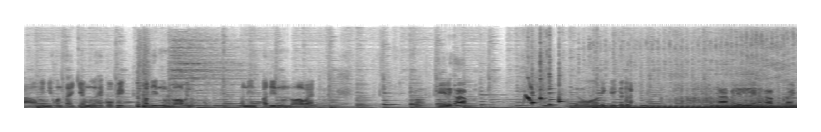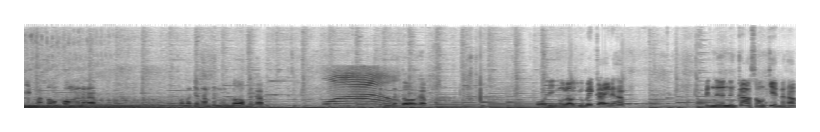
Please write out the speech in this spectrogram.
อ้าวไม่มีคนใส่เกียร์มือให้โกปิกเอาดินหนุนล้อไว้ลูกเอาดินเอาดินหนุนล้อไว้ก็เทเลยครับ เดี๋ยวเด็กๆก็จะทำงานไปเรื่อยๆนะครับ ได้ดินมาสองกองแล้วนะครับก่อนเราจะทำถนนรอบนะครับไปดูกันต่อครับบ่อดินของเราอยู่ไม่ไกลนะครับ เป็นเนิน 1927 นะครับ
